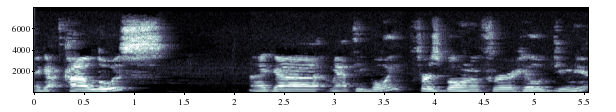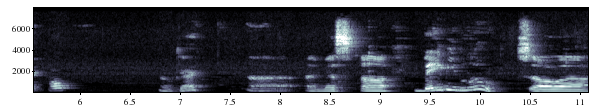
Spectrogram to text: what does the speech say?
I got Kyle Lewis. I got Matthew Boyd. First Bowman for Hill Jr. Oh, okay. Uh, I missed uh, Baby Blue. So uh,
